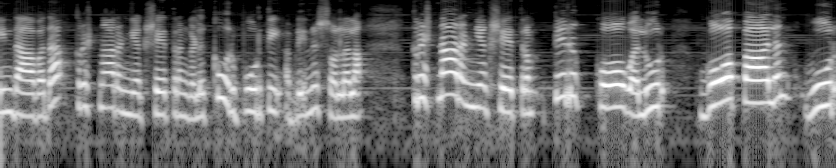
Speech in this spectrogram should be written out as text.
ஐந்தாவதா கிருஷ்ணாரண்ய க்ஷேத்திரங்களுக்கு ஒரு பூர்த்தி அப்படின்னு சொல்லலாம். கிருஷ்ணாரண்ய க்ஷேத்திரம் திருக்கோவலூர் கோபாலன் ஊர்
